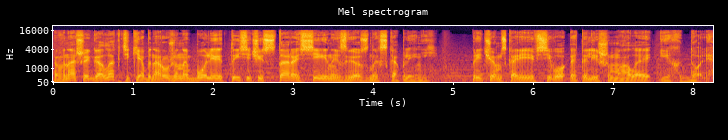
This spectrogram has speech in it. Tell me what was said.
В нашей галактике обнаружено более 1100 рассеянных звездных скоплений. Причем, скорее всего, это лишь малая их доля.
